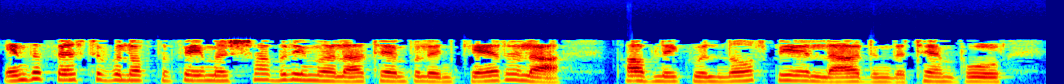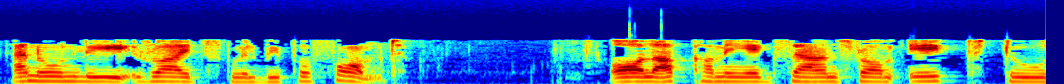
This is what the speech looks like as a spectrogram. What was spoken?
In the festival of the famous Sabarimala temple in Kerala, public will not be allowed in the temple and only rites will be performed. All upcoming exams from 8th to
